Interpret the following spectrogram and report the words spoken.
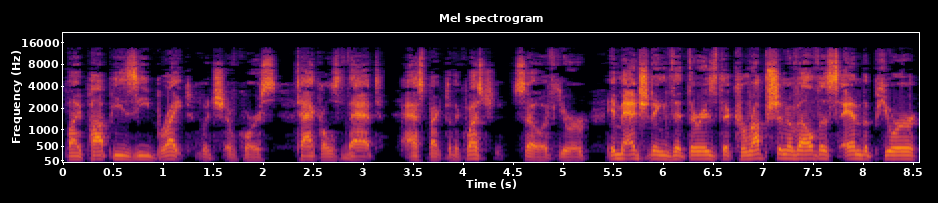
by Poppy Z. Brite, which of course tackles that aspect of the question. So if you're imagining that there is the corruption of Elvis and the pure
